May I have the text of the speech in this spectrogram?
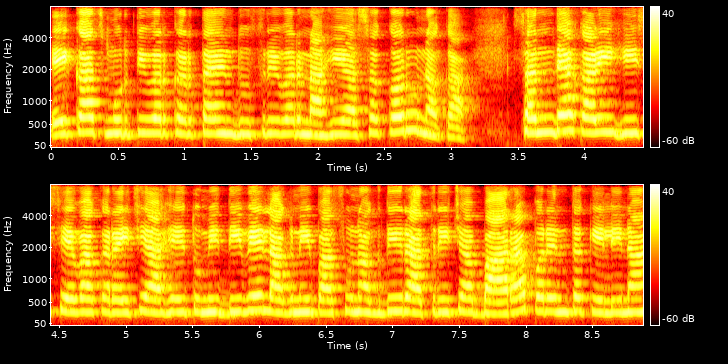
एकाच मूर्तीवर करता येईल दुसरीवर नाही असं करू नका. संध्याकाळी ही सेवा करायची आहे. तुम्ही दिवे लागणीपासून अगदी रात्रीच्या बारापर्यंत केली ना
